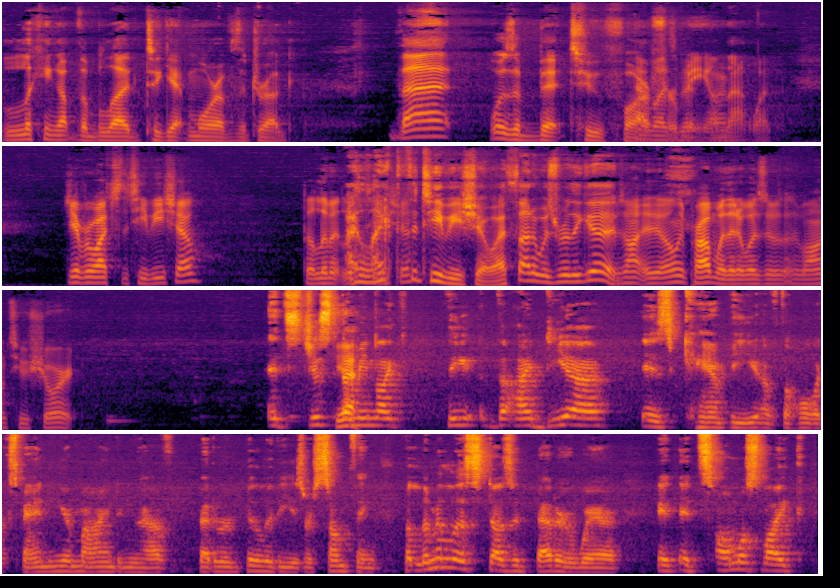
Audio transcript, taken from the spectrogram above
licking up the blood to get more of the drug. That was a bit too far for a bit me on that one. Did you ever watch the TV show? The Limitless I TV liked show? the TV show. I thought it was really It good. was on, the only problem with it was it was on too short. It's just, Yeah. I mean, like the the idea is campy of the whole expanding your mind and you have better abilities or something. But Limitless does it better, where it, it's almost like y-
